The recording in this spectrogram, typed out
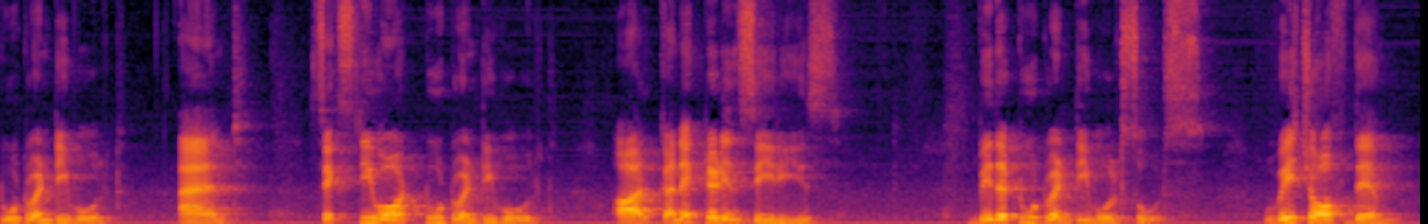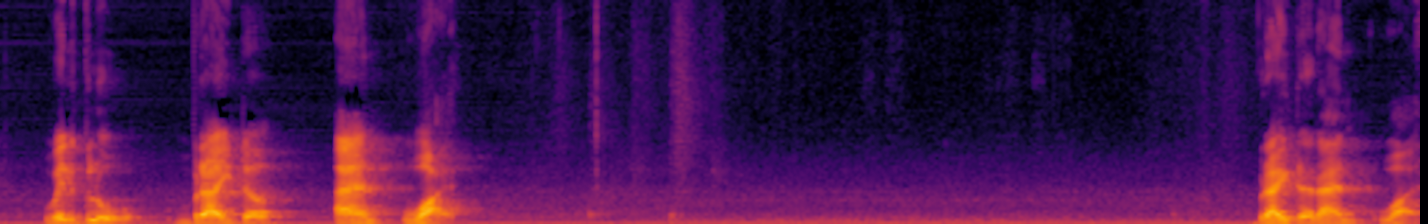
220 volt and 60 watt 220 volt are connected in series with a 220 volt source which of them will glow brighter and why. Brighter and why.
